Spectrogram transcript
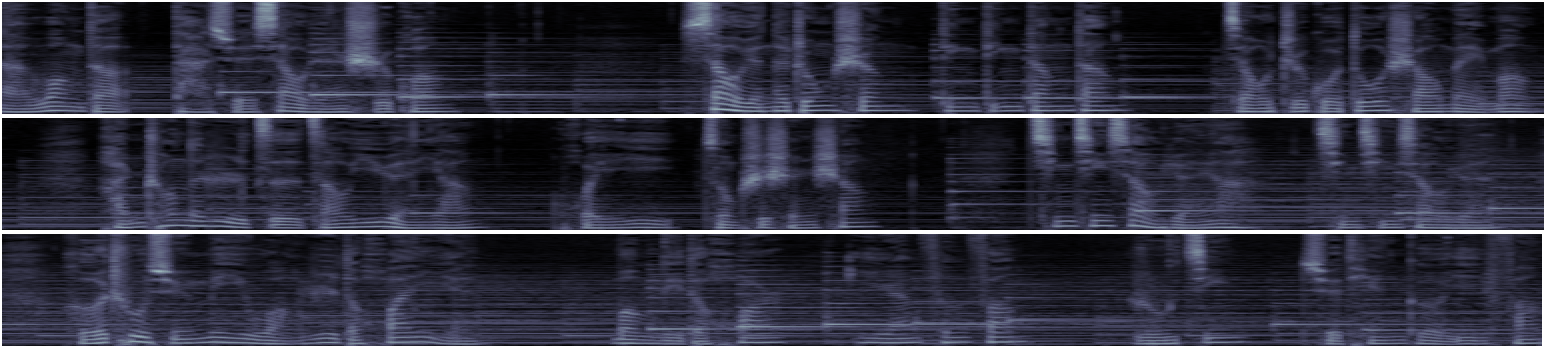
难忘的大学校园时光，校园的钟声叮叮当当，交织过多少美梦。寒窗的日子早已远扬，回忆总是神伤。青青校园啊，青青校园，何处寻觅往日的欢颜？梦里的花依然芬芳，如今却天各一方。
